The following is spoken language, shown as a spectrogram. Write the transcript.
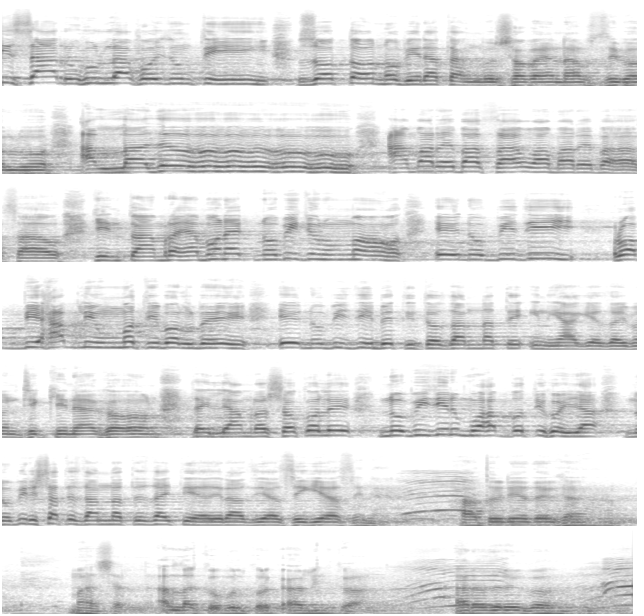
ঈসা, রুহুল্লাহ পর্যন্ত যত নবীরা তাঙ্গ সবাই নাফসি বলব, আল্লাহ আমারে বাঁচাও আমারে বাঁচাও। কিন্তু আমরা এমন এক নবীজির উম্মত এই নবীজি রব্বি হাবলি উম্মতি বলবে এই নবীজি ব্যতীত জান্নাতে ইনি আগে যাইবেন ঠিক কিনা এখন? তাইলে আমরা সকলে নবীজির মোহাব্বতি হইয়া নবীর সাথে জান্নাতে যাইতে রাজি আছি গিয়ে আছি না। হাত উঠে দেখা। মাশাল্লাহ আল্লাহ কবুল করুক, আমিন কন। আর ওদের কন।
